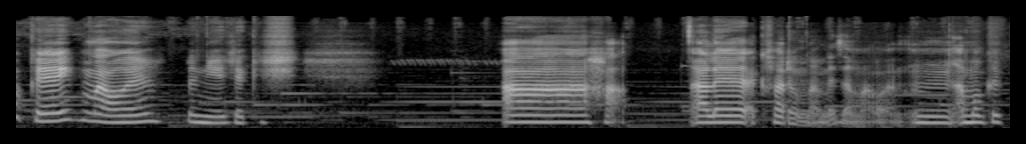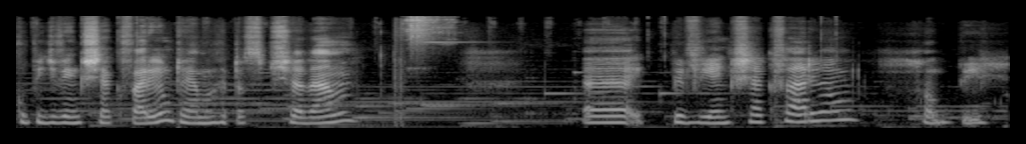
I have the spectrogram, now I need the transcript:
Okej, mały. To nie jest jakiś... Aha. Ale akwarium mamy za małe. Mm, a mogę kupić większe akwarium? To ja może to sprzedam. E, kupię większe akwarium. Hobby.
